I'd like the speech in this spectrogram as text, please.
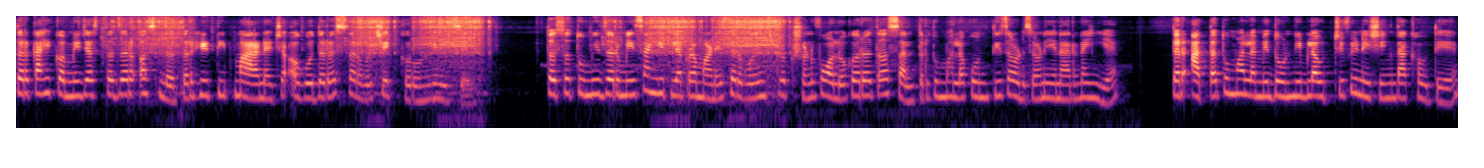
तर काही कमी जास्त जर असलं तर ही टीप मारण्याच्या अगोदरच सर्व चेक करून घ्यायचं. आहे तसं तुम्ही जर मी सांगितल्याप्रमाणे सर्व इन्स्ट्रक्शन फॉलो करत असाल तर तुम्हाला कोणतीच अडचण येणार नाही आहे तर आता तुम्हाला मी दोन्ही ब्लाऊजची फिनिशिंग दाखवते. आहे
